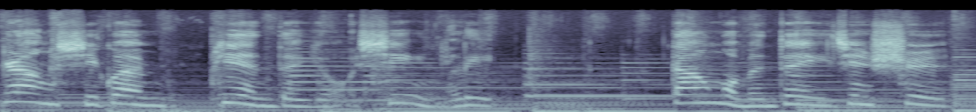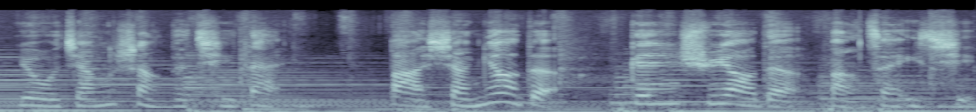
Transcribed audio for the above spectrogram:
让习惯变得有吸引力。当我们对一件事有奖赏的期待，把想要的跟需要的绑在一起，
